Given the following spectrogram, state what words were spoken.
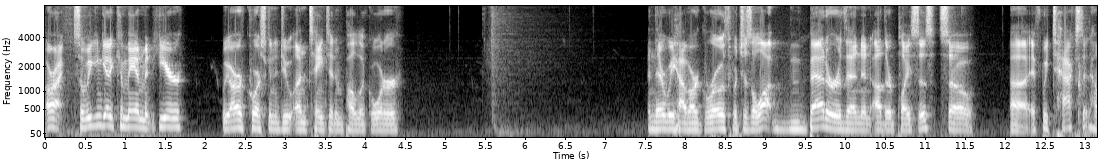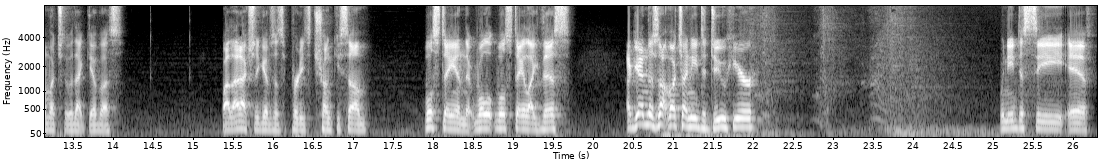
All right, so we can get a commandment here. We are, of course, going to do Untainted in Public Order. And there we have our growth, which is a lot better than in other places. So uh, if we taxed it, how much would that give us? Wow, that actually gives us a pretty chunky sum. We'll stay in there. We'll, we'll stay like this. Again, there's not much I need to do here. We need to see if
